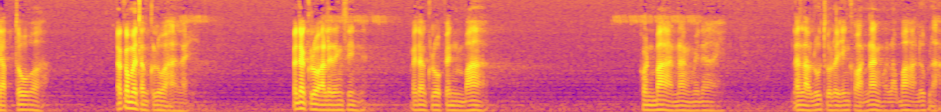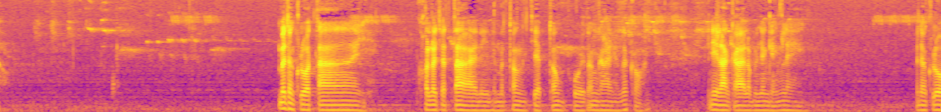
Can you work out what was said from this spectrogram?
ยับตัว แล้วก็ไม่ต้องกลัวอะไร ไม่ต้องกลัวอะไรทั้งสิ้น ไม่ต้องกลัวเป็นบ้า คนบ้านั่งไม่ได้ แล้วเรารู้ตัวเราเองก่อนนั่งว่าเราบ้าหรือเปล่า ไม่ต้องกลัวตาย คนเราจะตายนี่มันต้องเจ็บต้องป่วยต้องง่ายกันซะก่อน นี่ร่างกายเรามันยังแข็งแรง ไม่ต้องกลัว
